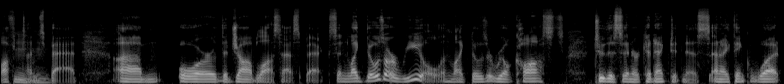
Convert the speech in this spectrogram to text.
oftentimes Mhm. bad, um, or the job loss aspects, and like those are real, and like those are real costs to this interconnectedness. And I think what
